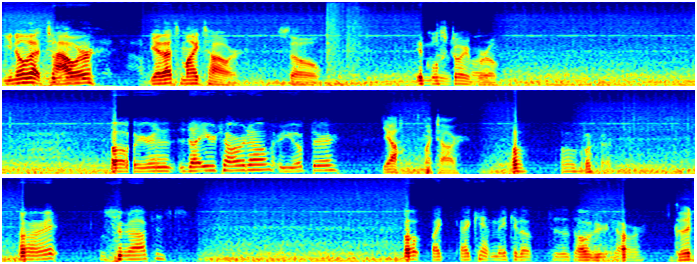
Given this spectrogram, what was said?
You know that tower? Yeah, that's my tower. So, get cool story, car. bro. Oh, you're in. Is that your tower now? Are you up there? Yeah, it's my tower. Oh, okay. Alright. We'll see what happens. Oh, I, I can't make it up to the top of your tower. Good.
